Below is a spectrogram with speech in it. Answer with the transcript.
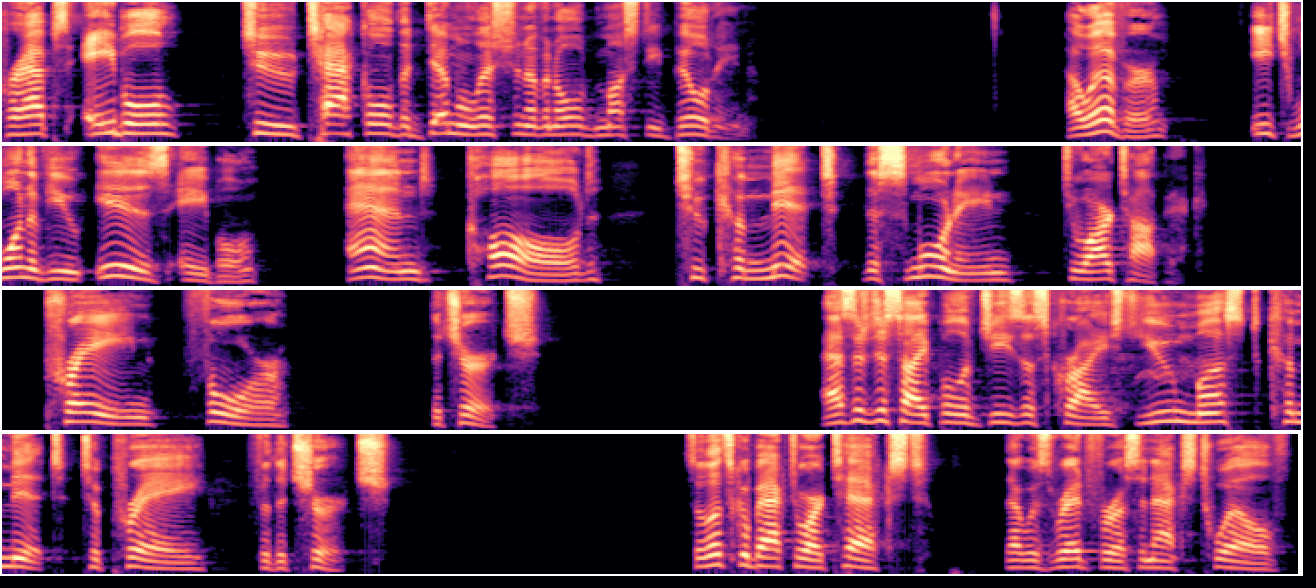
perhaps able to tackle the demolition of an old musty building. However, each one of you is able and called to commit this morning to our topic praying for the church. As a disciple of Jesus Christ, you must commit to pray for the church. So let's go back to our text that was read for us in Acts 12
